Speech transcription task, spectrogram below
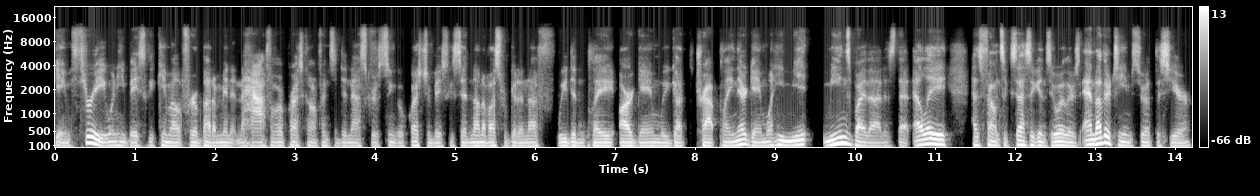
game three when he basically came out for about a minute and a half of a press conference and didn't ask her a single question basically said none of us were good enough we didn't play our game we got trapped playing their game what he me- means by that is that la has found success against the oilers and other teams throughout this year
